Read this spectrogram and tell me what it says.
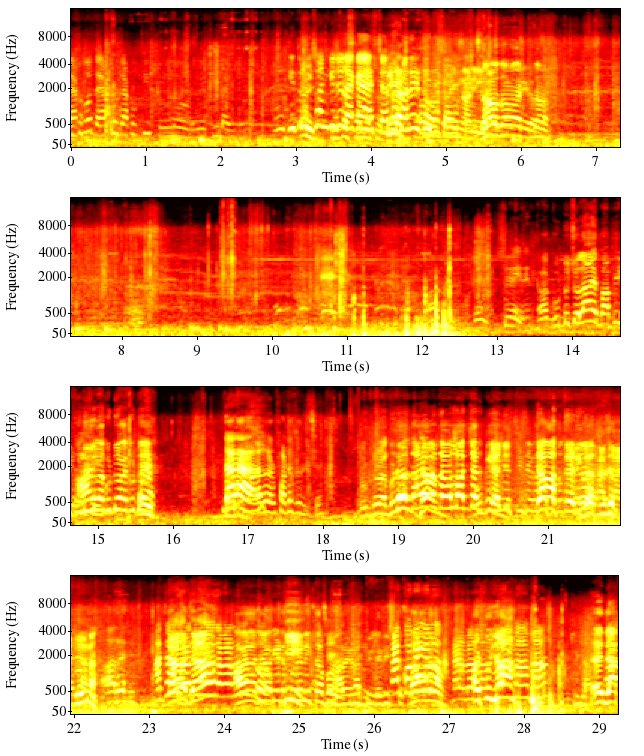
দেখো দেখো দেখো কি সুন্দর কিন্তু পিছন কিছু দেখা যাচ্ছে তোমাদের দাঁড়াও দাঁড়াও একটু দাঁড়াও। গুড্ডু চলে আয় বাপি। গুড্ডু চলে গুড্ডু আয় গুড্ডু দাঁড়া ফটো তুলছে। না। আচ্ছা লেডিস হ্যাঁ, কোথায় গেল? আর তুই যা। মা মা এই দেখ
